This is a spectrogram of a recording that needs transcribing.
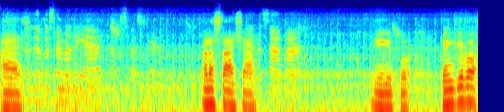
Ah, labas naman na yan, Anastasia. Anastasia. Saka. Sige po. Thank you po.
